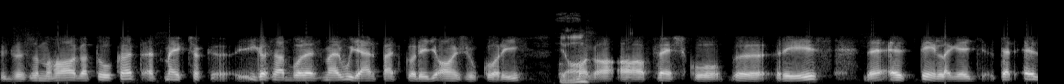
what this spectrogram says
Üdvözlöm a hallgatókat, hát még csak igazából ez már úgy Árpád-kori, egy Anzsukori, ja. maga a freskó rész, de ez tényleg egy, tehát ez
